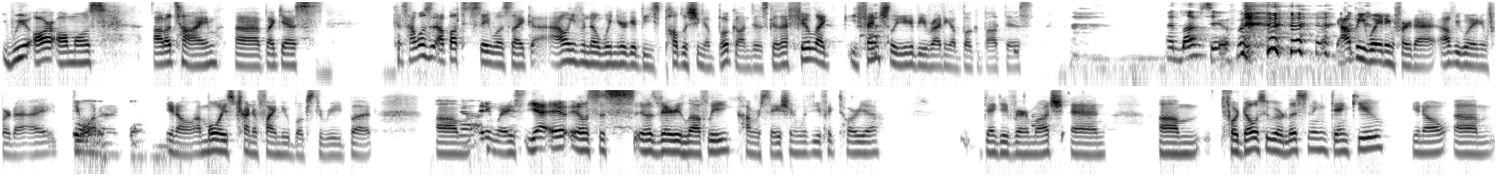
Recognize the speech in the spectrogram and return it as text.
we are almost out of time. Uh, but I guess because I was about to say was like I don't even know when you're gonna be publishing a book on this because I feel like eventually you're gonna be writing a book about this. I'd love to. I'll be waiting for that. I'll be waiting for that. I do cool. want to, you know, I'm always trying to find new books to read. But, um, yeah. anyways, yeah, it, it was just, it was very lovely conversation with you, Victoria. Thank you very much. And um, for those who are listening, thank you. You know, um,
